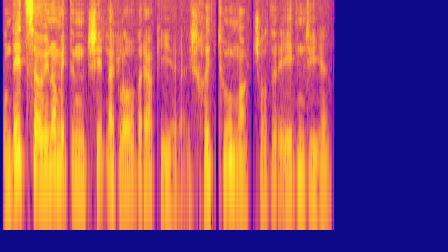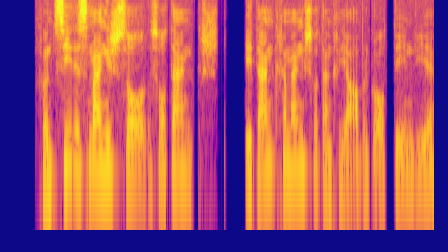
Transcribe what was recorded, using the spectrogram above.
Und jetzt soll ich noch mit einem entschiedenen Glauben reagieren. Das ist ein bisschen too much, oder? Irgendwie. Könnte sein, dass du manchmal so, so denkst. Ich denke manchmal so, denke, ja, aber Gott irgendwie,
